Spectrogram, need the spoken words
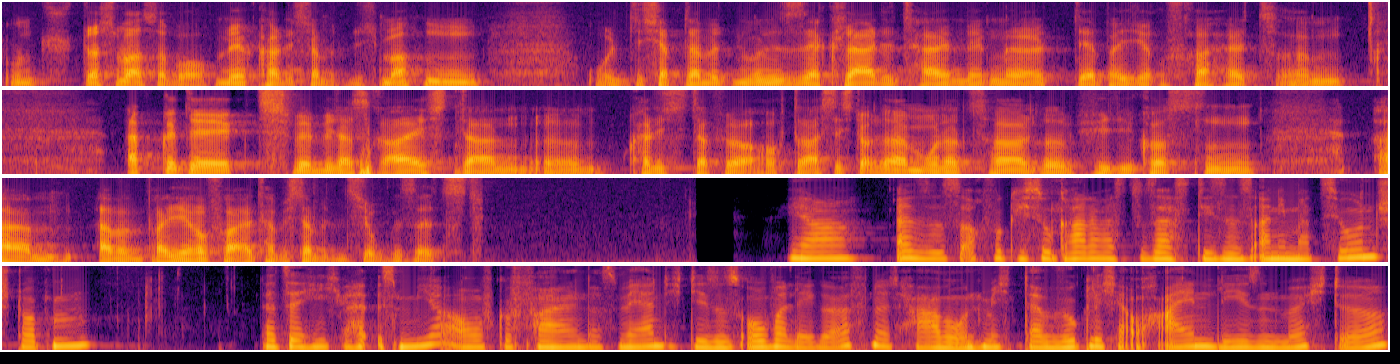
Und das war es aber auch. Mehr kann ich damit nicht machen. Und ich habe damit nur eine sehr kleine Teilmenge der Barrierefreiheit ähm, abgedeckt. Wenn mir das reicht, dann ähm, kann ich dafür auch 30 Dollar im Monat zahlen oder wie viel die kosten. Ähm, aber Barrierefreiheit habe ich damit nicht umgesetzt. Ja, also es ist auch wirklich so gerade, was du sagst, dieses Animation stoppen Tatsächlich ist mir aufgefallen, dass während ich dieses Overlay geöffnet habe und mich da wirklich auch einlesen möchte,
